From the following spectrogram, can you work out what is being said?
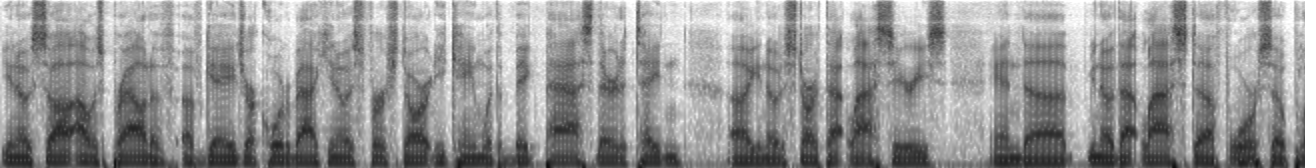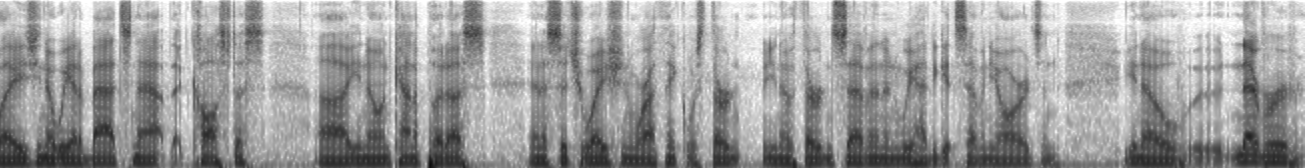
you know, so I, was proud of, of Gage, our quarterback. You know, his first start, he came with a big pass there to Taden, uh, you know, to start that last series. And, uh, you know, that last uh, four or so plays, you know, we had a bad snap that cost us, you know, and kind of put us in a situation where I think it was third, you know, third and seven, and we had to get seven yards. And, you know, never,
